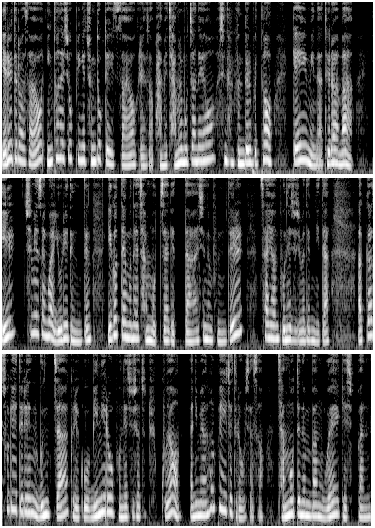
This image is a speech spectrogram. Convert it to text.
예를 들어서요, 인터넷 쇼핑에 중독돼 있어요. 그래서 밤에 잠을 못 자네요. 하시는 분들부터 게임이나 드라마, 일, 취미생활, 요리 등등 이것 때문에 잠 못 자겠다 하시는 분들 사연 보내주시면 됩니다. 아까 소개해드린 문자 그리고 미니로 보내주셔도 좋고요. 아니면 홈페이지 들어오셔서 잠 못 드는 밤외 게시판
